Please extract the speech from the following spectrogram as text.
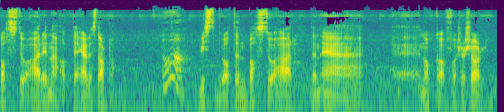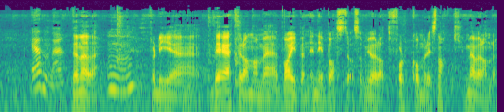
badstua her inne at det hele starta. Oh. Visste du at den badstua her, den er eh, noe for seg sjøl? er den det? Den er det. Mm. Fordi eh, det er et eller annet med viben inne i badstua som gjør at folk kommer i snakk med hverandre.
